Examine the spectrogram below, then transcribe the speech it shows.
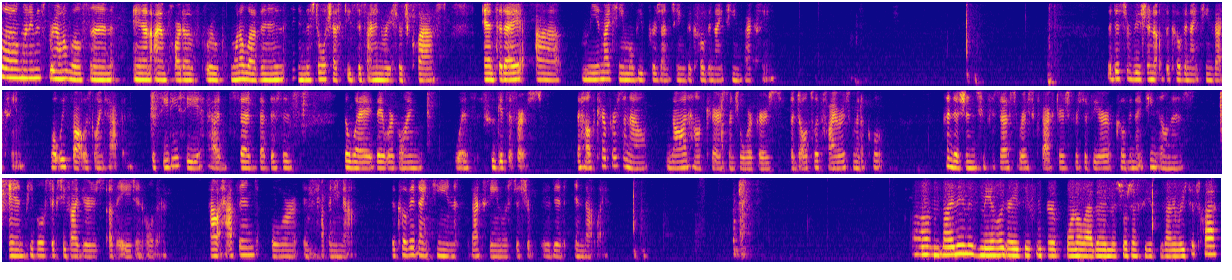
Hello, my name is Brianna Wilson, and I am part of Group 111 in Mr. Wilczewski's Design and Research class. And today, uh, me and my team will be presenting the COVID 19 vaccine. The distribution of the COVID 19 vaccine, what we thought was going to happen. The CDC had said that this is the way they were going with who gets it first. The healthcare personnel, non healthcare essential workers, adults with high risk medical conditions who possess risk factors for severe COVID 19 illness, and people 65 years of age and older. How it happened or is happening now. The COVID 19 vaccine was distributed in that way. Um, my name is Mila Gracie from Group 111, Mr. Wilczewski's Design and Research class.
